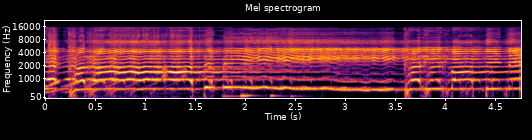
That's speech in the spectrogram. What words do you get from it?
रे खरा आदमी खरी बात ने।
